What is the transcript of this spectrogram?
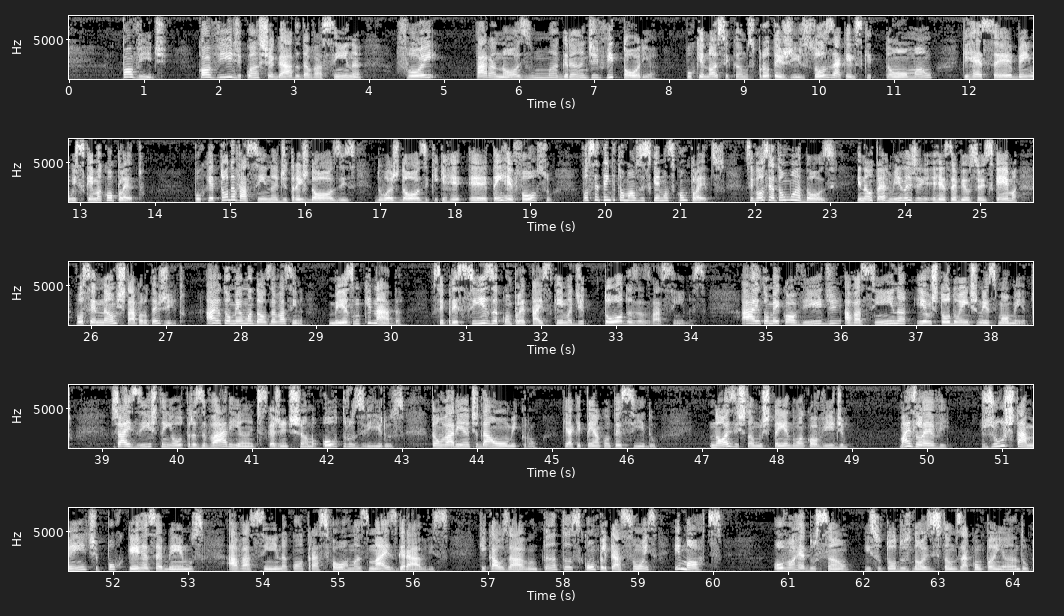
Covid. Covid, com a chegada da vacina, foi para nós uma grande vitória, porque nós ficamos protegidos, todos aqueles que tomam, que recebem o esquema completo. Porque toda vacina de três doses, duas doses, que, que eh, tem reforço, você tem que tomar os esquemas completos. Se você toma uma dose e não termina de receber o seu esquema, você não está protegido. Ah, eu tomei uma dose da vacina. Mesmo que nada. Você precisa completar esquema de todas as vacinas. Ah, eu tomei Covid, a vacina, e eu estou doente nesse momento. já existem outras variantes que a gente chama, outros vírus. Então, variante da Ômicron, que é a que tem acontecido. Nós estamos tendo uma Covid mais leve, justamente porque recebemos a vacina contra as formas mais graves, que causavam tantas complicações e mortes. Houve uma redução, isso todos nós estamos acompanhando,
